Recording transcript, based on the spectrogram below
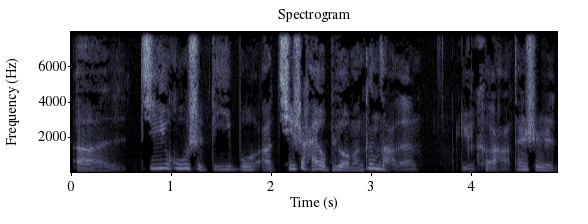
呃，几乎是第一波啊，其实还有比我们更早的旅客哈，但是。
